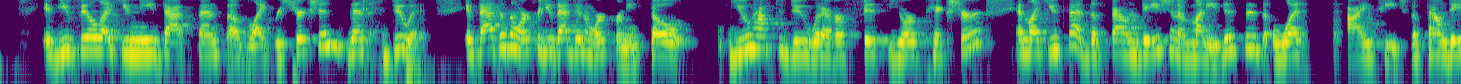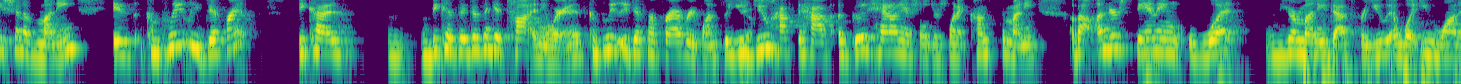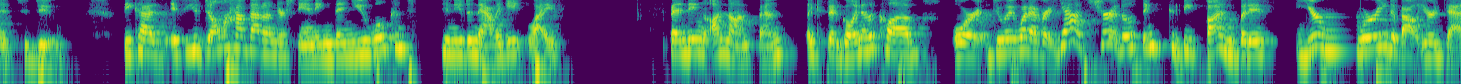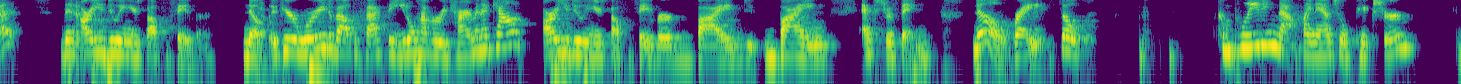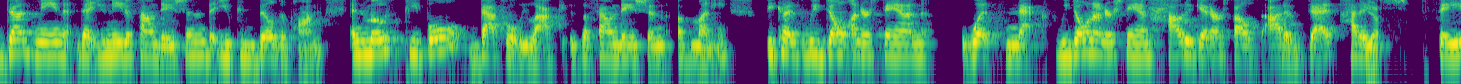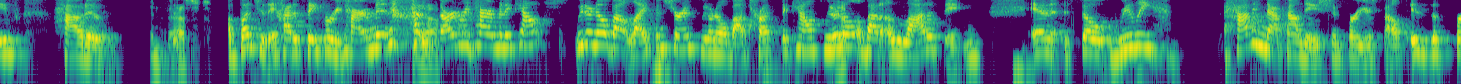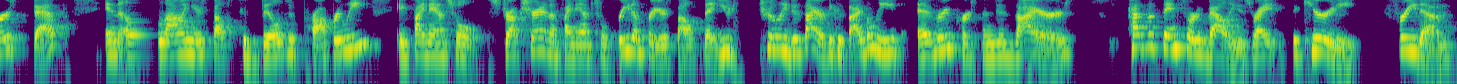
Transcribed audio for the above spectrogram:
If you feel like you need that sense of like restriction, then do it. If that doesn't work for you, that didn't work for me. So you have to do whatever fits your picture. And like you said, the foundation of money, this is what I teach. The foundation of money is completely different because because it doesn't get taught anywhere and it's completely different for everyone. So you yes. do have to have a good head on your shoulders when it comes to money about understanding what your money does for you and what you want it to do. Because if you don't have that understanding, then you will continue to navigate life spending on nonsense, like you said, going to the club or doing whatever. Yeah, sure, those things could be fun. But if you're worried about your debt, then are you doing yourself a favor? No. Yeah. If you're worried about the fact that you don't have a retirement account, are you doing yourself a favor by d- buying extra things? No, right? So completing that financial picture does mean that you need a foundation that you can build upon. And most people that's what we lack is a foundation of money because we don't understand what's next. We don't understand how to get ourselves out of debt how to yes. save how to invest. A bunch of it how to save for retirement how yeah. to start a retirement account. We don't know about life insurance. We don't know about trust accounts. We don't yep. know about a lot of things. And so really having that foundation for yourself is the first step in allowing yourself to build properly a financial structure and a financial freedom for yourself that you truly desire. Because i believe every person desires has the same sort of values right? Security freedom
